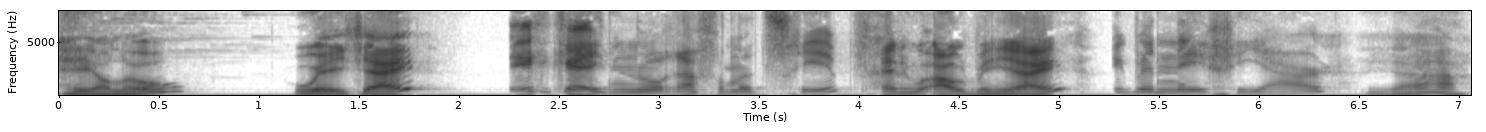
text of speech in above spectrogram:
Hey, hallo. Hoe heet jij? Ik heet Nora van het Schip. En hoe oud ben jij? Ik ben negen jaar. Ja,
